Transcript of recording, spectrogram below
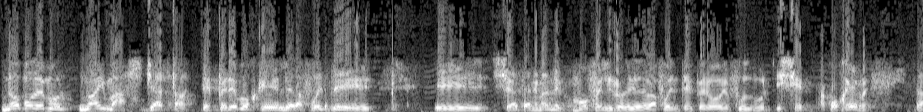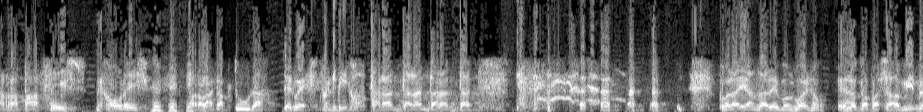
no podemos, no hay más, ya está. Esperemos que el de la Fuente eh, sea tan grande como Félix Rodríguez de la Fuente, pero en fútbol, y sepa coger las rapaces mejores para la captura de nuestro enemigo. Tarán, tarán, tarán, tan. Por ahí andaremos. Bueno, es lo que ha pasado. A mí me,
